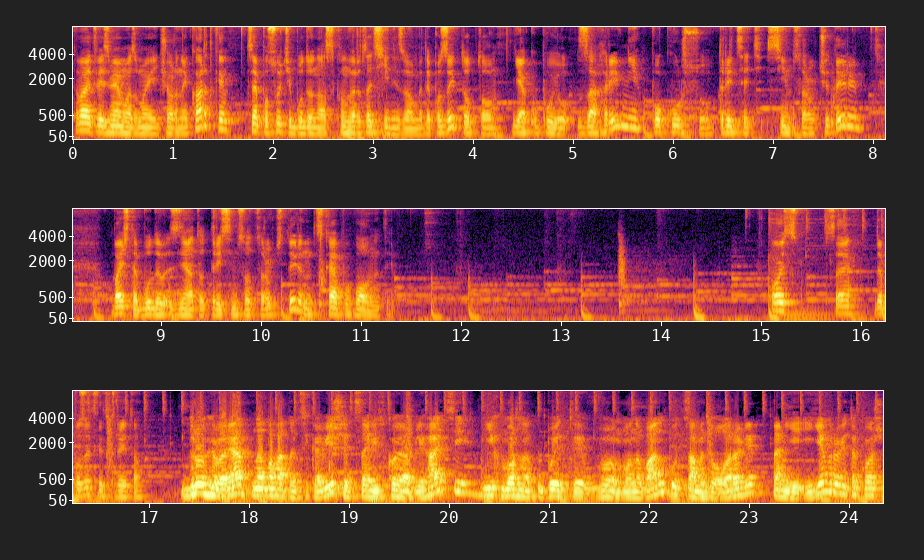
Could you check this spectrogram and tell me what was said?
Давайте візьмемо з моєї чорної картки. Це по суті буде у нас конвертаційний з вами депозит. Тобто я купую за гривні по курсу 37,44. Бачите, буде знято 3744, натискаю поповнити. Ось, все, депозит відкрито. Другий варіант набагато цікавіший це військові облігації. Їх можна купити в монобанку, саме доларові, там є і єврові також.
